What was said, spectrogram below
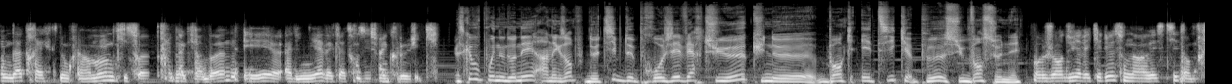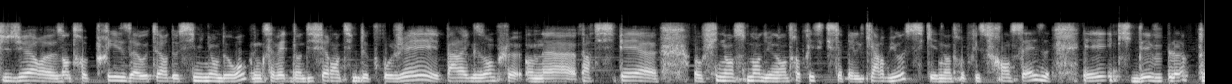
monde d'après. Donc un monde qui soit plus bas carbone et euh, aligné avec la transition écologique. Est-ce que vous pouvez nous donner un exemple de type de projet vertueux qu'une banque éthique peut subventionner Aujourd'hui, avec Helios, on a investi dans plusieurs euh, entreprises à hauteur de 6 millions d'euros. Donc ça va être dans différents types de projets. Et par exemple, on a participé euh, au financement d'une entreprise qui s'appelle Carbios, qui est une entreprise française et qui développe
